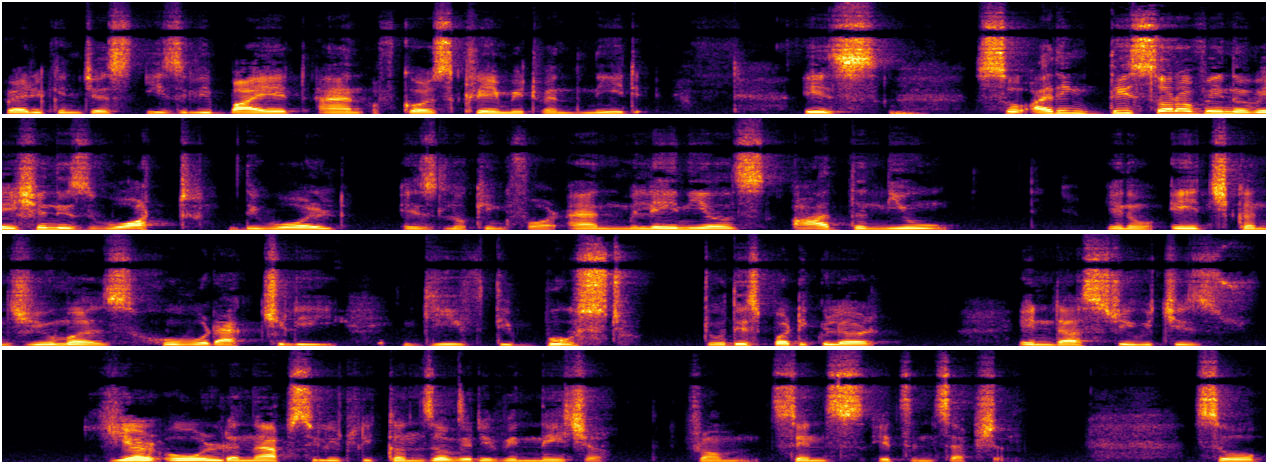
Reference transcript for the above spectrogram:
where you can just easily buy it and of course claim it when the need is. So i think this sort of innovation is what the world is looking for. And millennials are the new you know age consumers who would actually give the boost to this particular industry which is year old and absolutely conservative in nature from since its inception. So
